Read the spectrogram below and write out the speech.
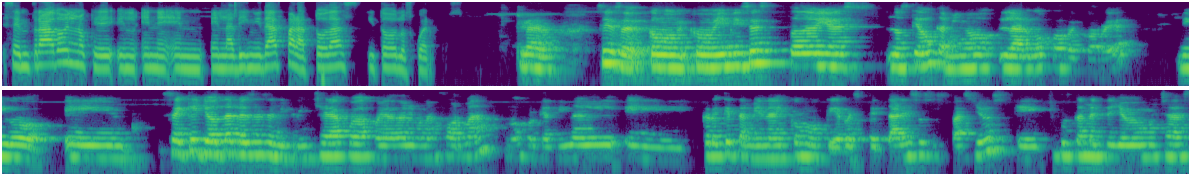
centrado en lo que en, en, en la dignidad para todas y todos los cuerpos. Claro, sí, o como, como bien dices, todavía nos queda un camino largo por recorrer. Digo, eh, sé que yo tal vez desde mi trinchera puedo apoyar de alguna forma, ¿no? Porque al final eh, creo que también hay como que respetar esos espacios. Eh, justamente yo veo muchas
